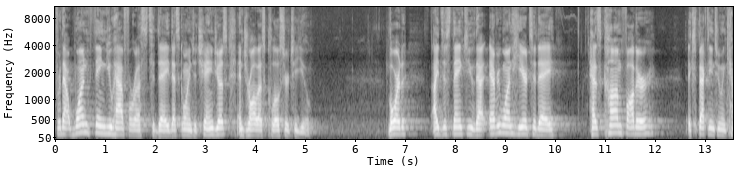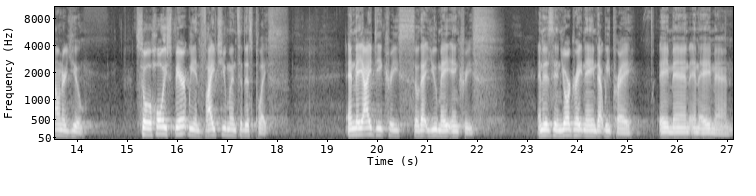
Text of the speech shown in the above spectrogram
for that one thing you have for us today that's going to change us and draw us closer to you. Lord, I just thank you that everyone here today has come, Father, expecting to encounter you. So, Holy Spirit, we invite you into this place. And may I decrease so that you may increase. And it is in your great name that we pray. Amen and amen.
